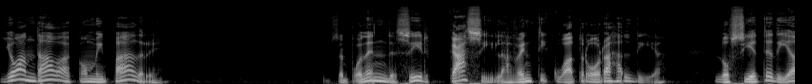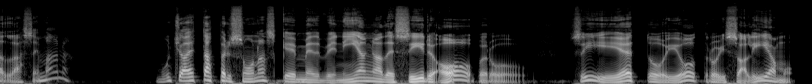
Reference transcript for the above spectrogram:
yo andaba con mi padre, se pueden decir, casi las 24 horas al día, los 7 días de la semana. Muchas de estas personas que me venían a decir, oh, pero sí, esto y otro, y salíamos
